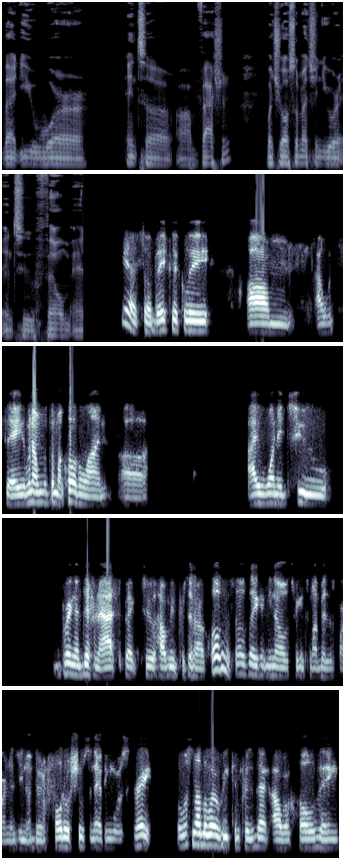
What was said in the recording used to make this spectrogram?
that you were into um, fashion, but you also mentioned you were into film and Yeah. So basically, um, I would say when I went to my clothing line, uh, I wanted to bring a different aspect to how we present our clothing. So I was like, you know, speaking to my business partners, you know, doing photo shoots and everything was great. But what's another way we can present our clothing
